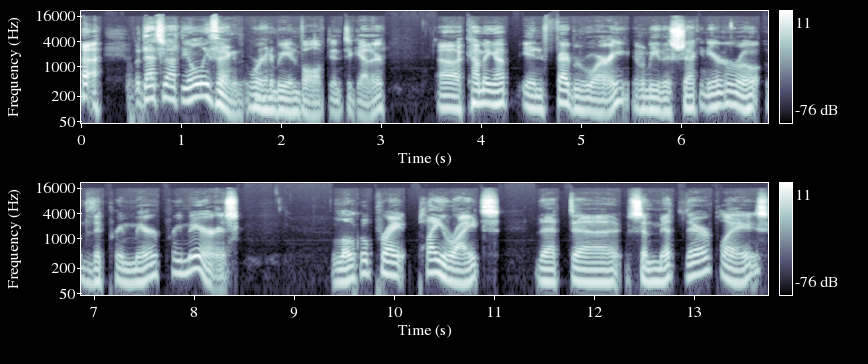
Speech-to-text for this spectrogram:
but that's not the only thing we're going to be involved in together. Uh, coming up in February, it'll be the second year in a row of the Premier Premieres. Local play- playwrights that uh, submit their plays.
